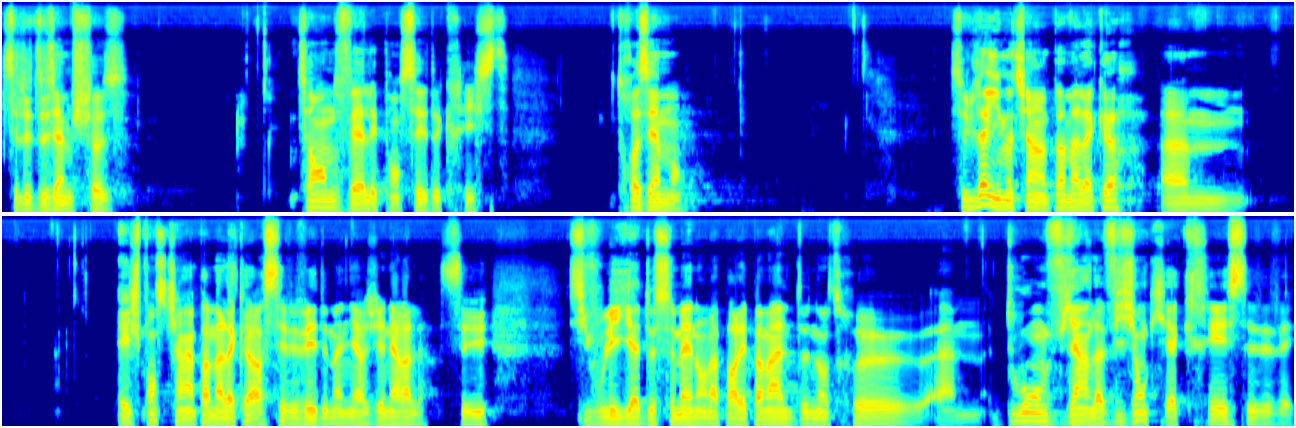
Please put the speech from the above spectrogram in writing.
C'est la deuxième chose. Tendre vers les pensées de Christ. Troisièmement, celui-là, il me tient pas mal à cœur. Euh, et je pense tient pas mal à cœur à CVV de manière générale. C'est si vous voulez, il y a deux semaines, on a parlé pas mal de notre euh, d'où on vient, la vision qui a créé CVV.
